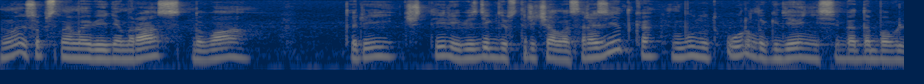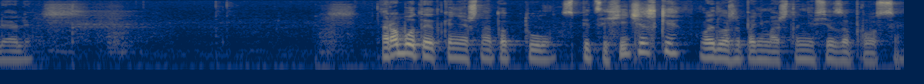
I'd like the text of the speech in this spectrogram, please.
Ну и, собственно, мы видим раз, два, три, четыре. Везде, где встречалась розетка, будут урлы, где они себя добавляли. Работает, конечно, этот тул специфически. Вы должны понимать, что не все запросы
